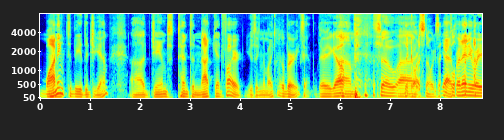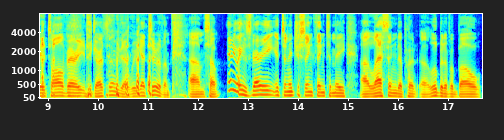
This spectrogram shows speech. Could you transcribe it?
wanting to be the GM. Uh, GMs tend to not get fired, using the Mike Milbury example. There you go. Um, so uh, the Garth Snow example. yeah, but anyway, it's all very the Garth Snow. Yeah, we got two of them. Um, so anyway, it was very. It's an interesting thing to me. Uh, last thing to put a little bit of a bow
